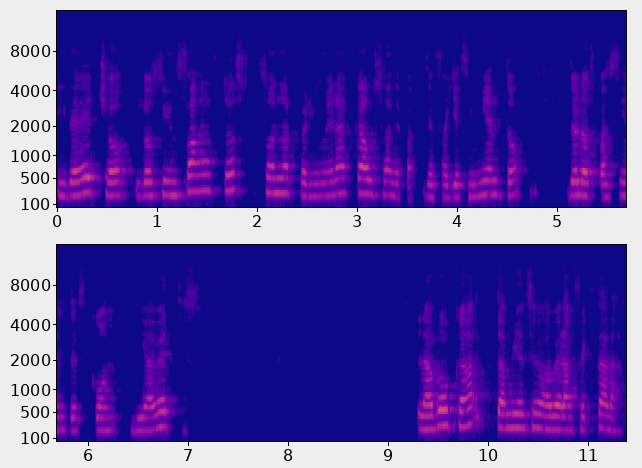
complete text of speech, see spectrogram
y de hecho los infartos son la primera causa de, fallecimiento de los pacientes con diabetes. La boca también se va a ver afectada.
